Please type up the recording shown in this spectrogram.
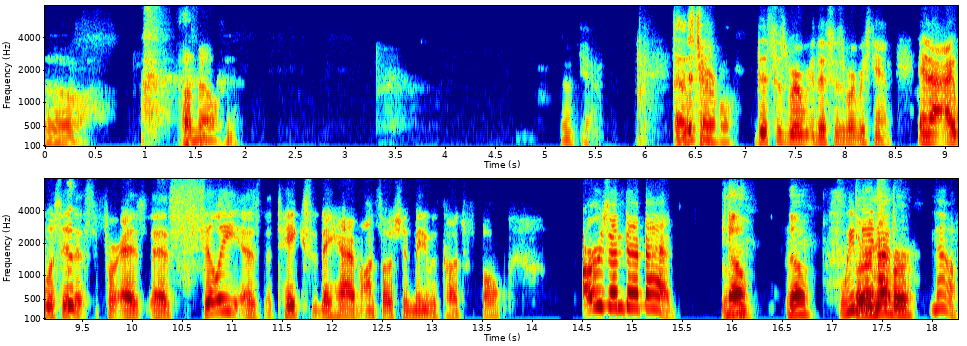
Oh. I don't know. Okay. That was This is- terrible. This is where we, this is where we stand. And I, I will say this: for as as silly as the takes that they have on social media with college football, ours aren't that bad. No, mm-hmm. no. We But may not- remember, no.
